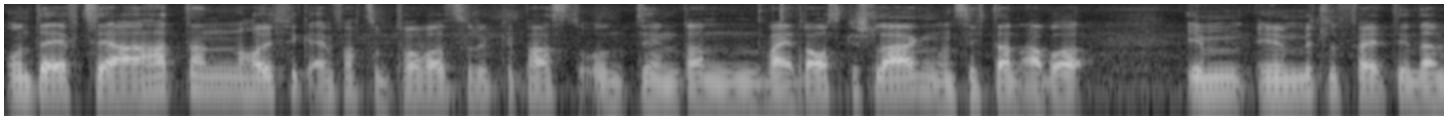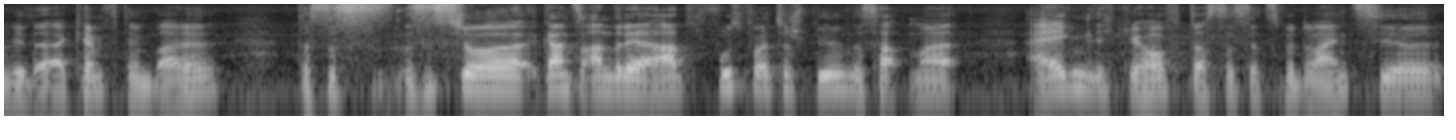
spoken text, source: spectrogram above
Und der FCA hat dann häufig einfach zum Torwart zurückgepasst und den dann weit rausgeschlagen und sich dann aber im, im Mittelfeld den dann wieder erkämpft, den Ball. Das ist, das ist schon eine ganz andere Art, Fußball zu spielen. Das hat man eigentlich gehofft, dass das jetzt mit Weinziel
